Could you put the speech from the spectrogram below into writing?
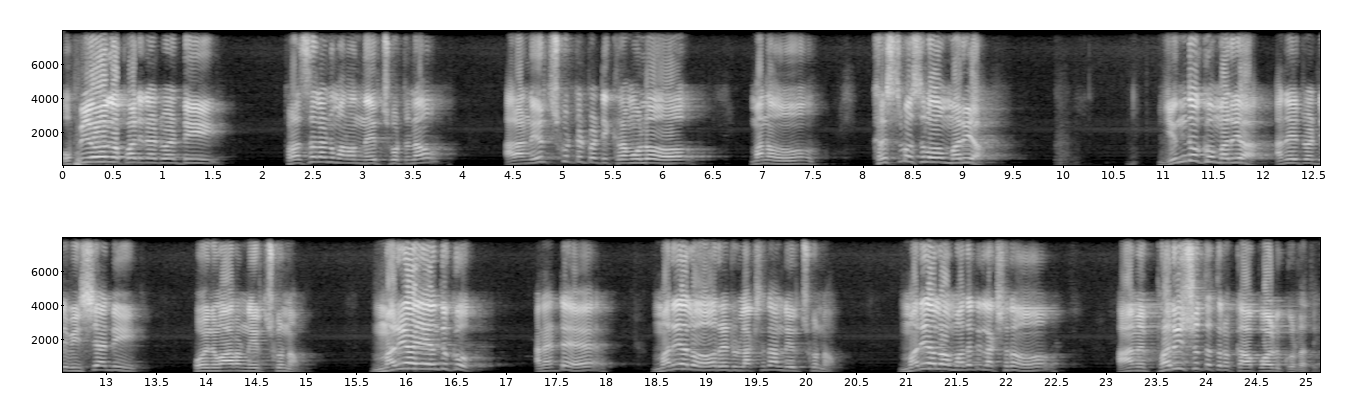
ఉపయోగపడినటువంటి ప్రజలను మనం నేర్చుకుంటున్నాం. అలా నేర్చుకుంటున్నటువంటి క్రమంలో మనం క్రిస్మస్లో మరియా ఎందుకు మరియా అనేటువంటి విషయాన్ని పోయిన వారం నేర్చుకున్నాం. మరియా ఎందుకు? అని అంటే మరియాలో రెండు లక్షణాలు నేర్చుకున్నాం. మరియాలో మొదటి లక్షణం ఆమె పరిశుద్ధతను కాపాడుకున్నది.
